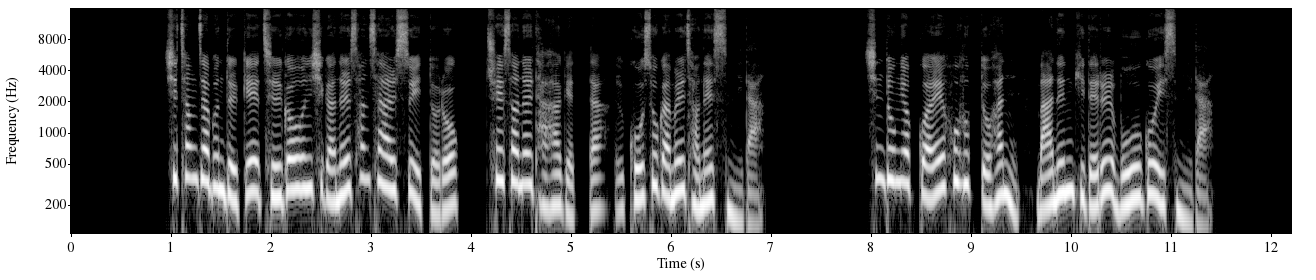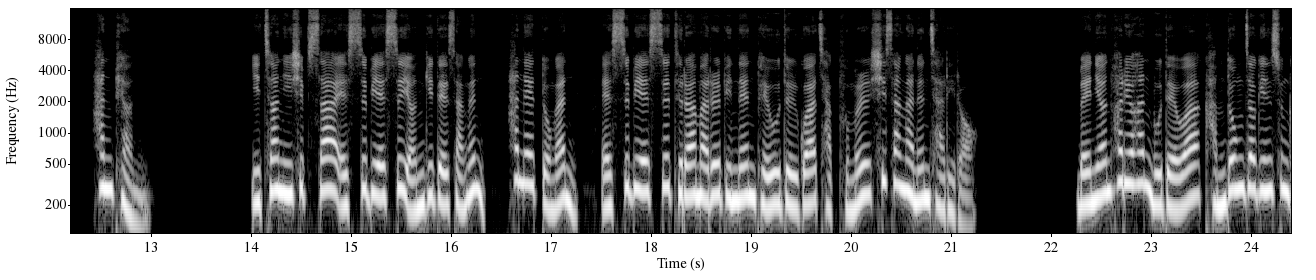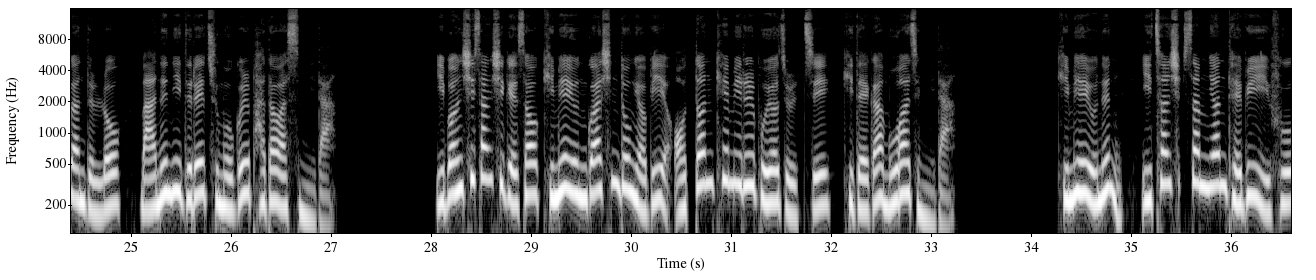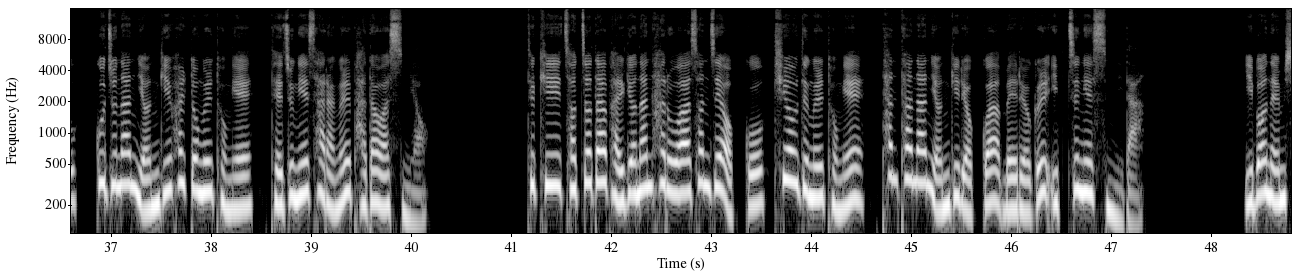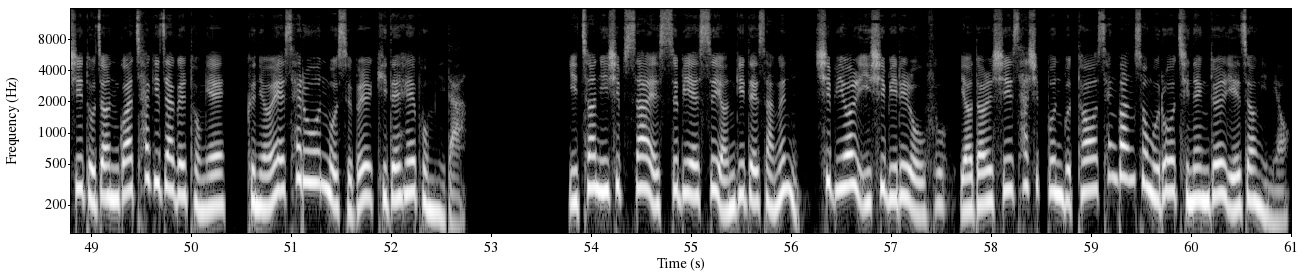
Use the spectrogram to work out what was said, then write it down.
시청자분들께 즐거운 시간을 선사할 수 있도록 최선을 다하겠다 고소감을 전했습니다. 신동엽과의 호흡 또한 많은 기대를 모으고 있습니다. 한편 2024 SBS 연기대상은 한 해 동안 SBS 드라마를 빛낸 배우들과 작품을 시상하는 자리로 매년 화려한 무대와 감동적인 순간들로 많은 이들의 주목을 받아왔습니다. 이번 시상식에서 김혜윤과 신동엽이 어떤 케미를 보여줄지 기대가 모아집니다. 김혜윤은 2013년 데뷔 이후 꾸준한 연기 활동을 통해 대중의 사랑을 받아왔으며 특히 저쩌다 발견한 하루와 선제업고 튀어 등을 통해 탄탄한 연기력과 매력을 입증했습니다. 이번 MC 도전과 차기작을 통해 그녀의 새로운 모습을 기대해 봅니다. 2024 SBS 연기대상은 12월 21일 오후 8시 40분부터 생방송으로 진행될 예정이며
